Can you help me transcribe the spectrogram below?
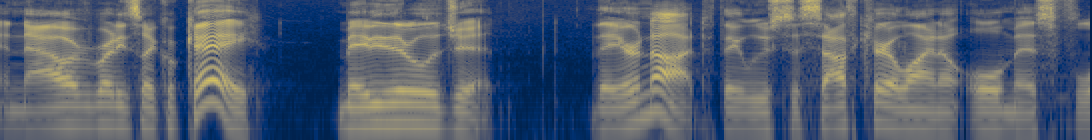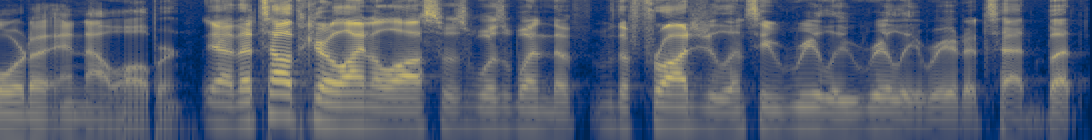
And now everybody's like, okay, maybe they're legit. They are not. They lose to South Carolina, Ole Miss, Florida, and now Auburn. Yeah, that South Carolina loss was, was when the the fraudulency really really reared its head. But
